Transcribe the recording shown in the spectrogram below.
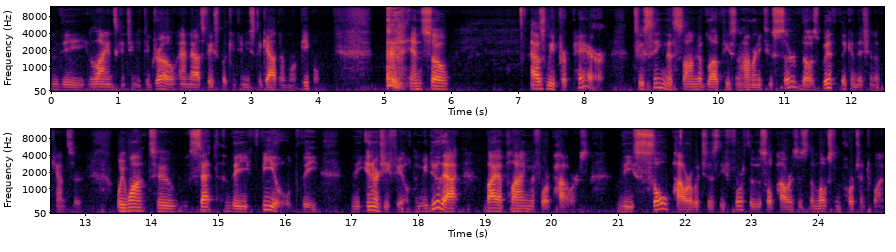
the lines continue to grow and as Facebook continues to gather more people. And so as we prepare to sing this song of love peace and harmony to serve those with the condition of cancer we want to set the field the the energy field. And we do that by applying the four powers the soul power which is the fourth of the soul powers is the most important one.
